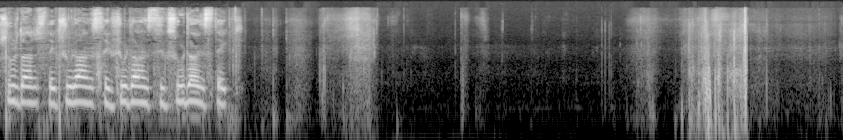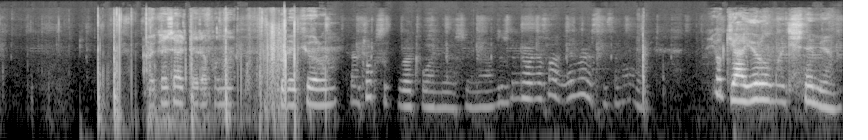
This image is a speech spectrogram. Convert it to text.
şuradan istek, şuradan istek, şuradan istek, şuradan istek. Arkadaşlar telefonu bırakıyorum. Sen çok sık bırakıp oynuyorsun ya. Düzgünce oynasana. Niye böylesin sen oğlum? Yok ya yorulmak istemiyorum.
